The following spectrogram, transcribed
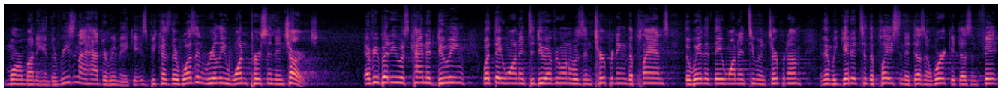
more money. And the reason I had to remake it is because there wasn't really one person in charge. Everybody was kind of doing what they wanted to do. Everyone was interpreting the plans the way that they wanted to interpret them. And then we get it to the place and it doesn't work, it doesn't fit.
